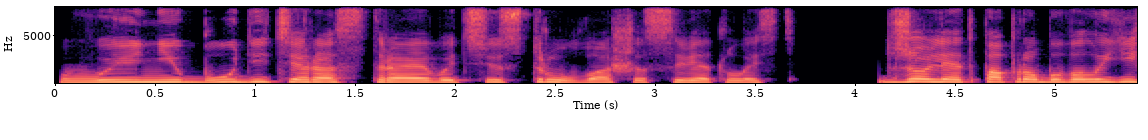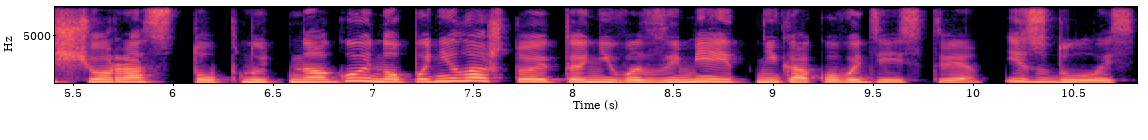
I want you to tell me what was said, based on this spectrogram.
«Вы не будете расстраивать сестру, ваша светлость. Джолиет попробовала еще раз топнуть ногой, но поняла, что это не возымеет никакого действия, и сдулась.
